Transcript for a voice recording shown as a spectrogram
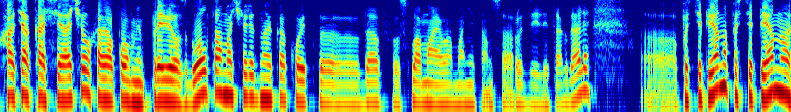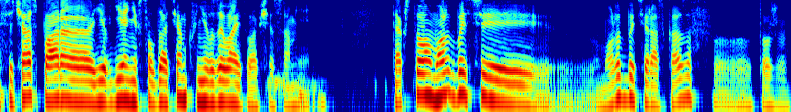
хотя косячил, хотя, помню, привез гол там очередной какой-то, да, с они там соорудили и так далее. Э, Постепенно, постепенно сейчас пара Евгеньев-Солдатенков не вызывает вообще сомнений. Так что, может быть, и, может быть, и рассказов тоже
